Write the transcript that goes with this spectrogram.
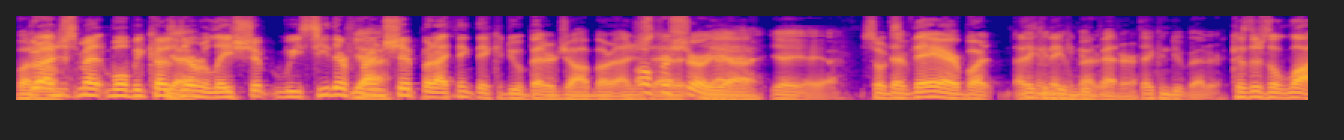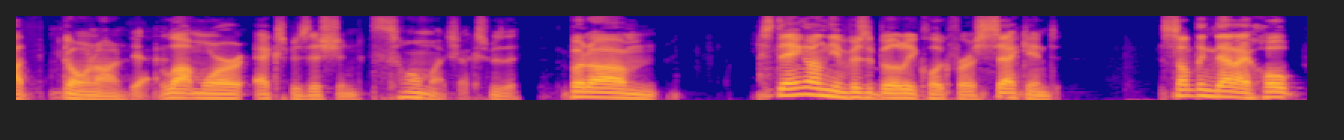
But, But I um, just meant well because yeah. their relationship, we see their Yeah. friendship, but I think they could do a better job. But I just oh for sure, yeah, yeah, yeah, yeah. So it's there, but I think can they do can better. do better They can do better. because there's a lot going on. Yeah. a lot more exposition. So much exposition. But um, staying on the invisibility cloak for a second, something that I hope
